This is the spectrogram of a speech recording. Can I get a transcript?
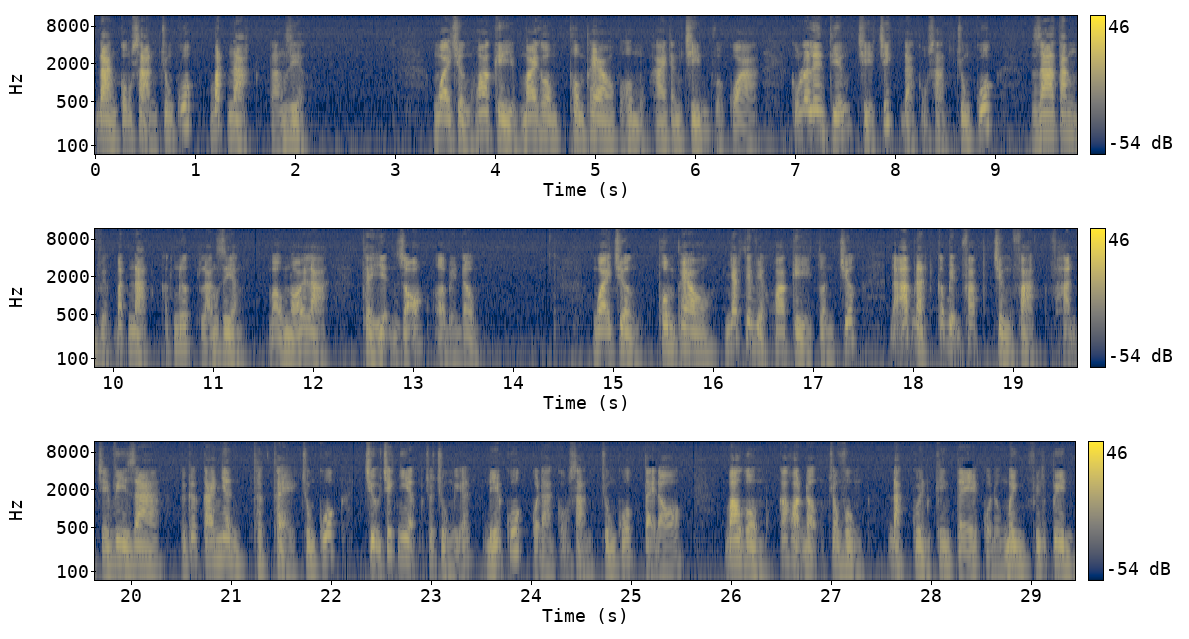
Đảng Cộng sản Trung Quốc bắt nạt đáng riêng. Ngoại trưởng Hoa Kỳ Mike Pompeo vào hôm 2 tháng 9 vừa qua cũng đã lên tiếng chỉ trích Đảng Cộng sản Trung Quốc gia tăng việc bắt nạt các nước láng giềng mà ông nói là thể hiện rõ ở Biển Đông. Ngoại trưởng Pompeo nhắc tới việc Hoa Kỳ tuần trước đã áp đặt các biện pháp trừng phạt và hạn chế visa với các cá nhân thực thể Trung Quốc chịu trách nhiệm cho chủ nghĩa đế quốc của Đảng Cộng sản Trung Quốc tại đó, bao gồm các hoạt động trong vùng đặc quyền kinh tế của đồng minh Philippines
